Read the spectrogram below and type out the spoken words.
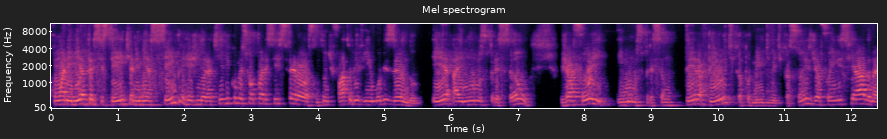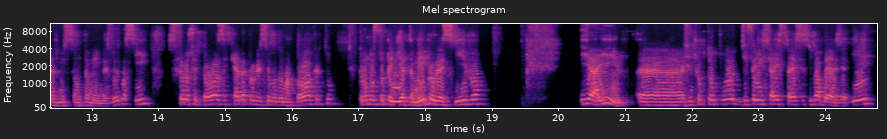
com anemia persistente, anemia sempre regenerativa e começou a aparecer esferose. Então, de fato, ele vinha imunizando. E a imunossupressão já foi, imunossupressão terapêutica por meio de medicações, já foi iniciada na admissão também, mas mesmo assim, esferocitose, queda progressiva do hematócrito, trombocitopenia também progressiva. E aí, é, a gente optou por diferenciar espécies de Babesia. E,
